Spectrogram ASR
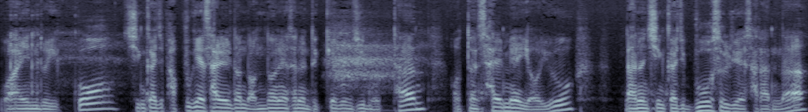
와인도 있고 지금까지 바쁘게 살던 런던에서는 느껴보지 못한 어떤 삶의 여유 나는 지금까지 무엇을 위해 살았나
